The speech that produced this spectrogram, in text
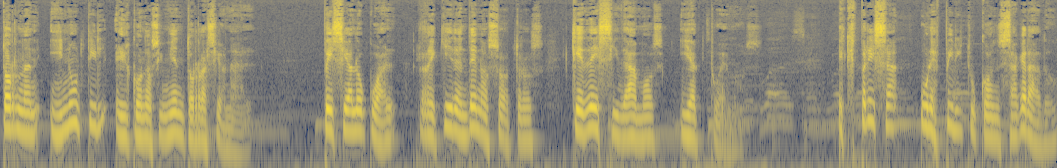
tornan inútil el conocimiento racional, pese a lo cual requieren de nosotros que decidamos y actuemos. Expresa un espíritu consagrado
